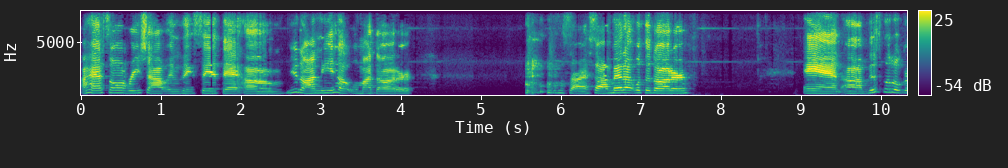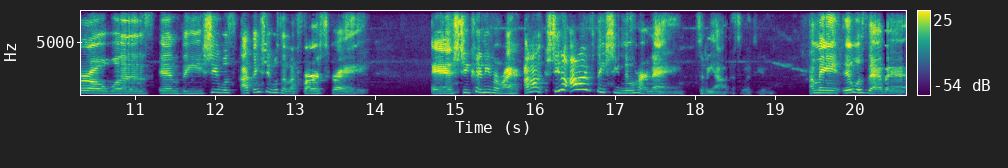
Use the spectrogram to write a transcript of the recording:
I had someone reach out and they said that um, you know, I need help with my daughter. I'm sorry. So I met up with the daughter. And um, this little girl was in the she was I think she was in the first grade. And she couldn't even write I don't she don't I don't even think she knew her name, to be honest with you. I mean, it was that bad.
